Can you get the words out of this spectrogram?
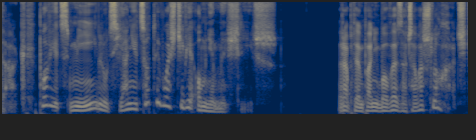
tak, powiedz mi, Lucjanie, co ty właściwie o mnie myślisz? Raptem pani Bowe zaczęła szlochać.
